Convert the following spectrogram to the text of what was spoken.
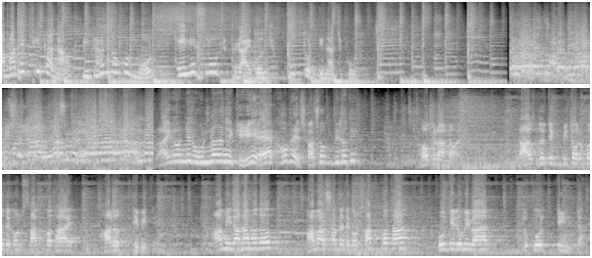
আমাদের ঠিকানা বিধাননগর মোড়, এনএস রোড, রায়গঞ্জ, উত্তর দিনাজপুর। রায়গঞ্জের উন্নয়নে কি এক হবে শাসক বিরোধী? ঝগড়া নয়। রাজনৈতিক বিতর্ক দেখুন সাপ কথায় ভারত টিভিতে। আমি রাধা মাধব আমার সাথে দেখুন সাপ কথা প্রতি রবিবার দুপুর তিনটায়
